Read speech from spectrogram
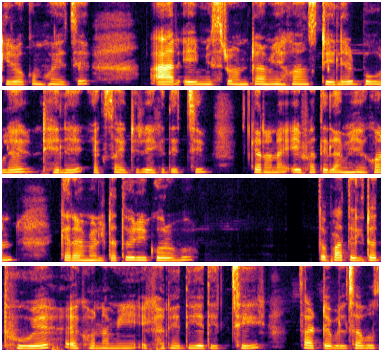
কীরকম হয়েছে। আর এই মিশ্রণটা আমি এখন স্টিলের বোলে ঢেলে এক সাইডে রেখে দিচ্ছি। কেননা এই পাতিলে আমি এখন ক্যারামেলটা তৈরি করব। তো পাতিলটা ধুয়ে এখন আমি এখানে দিয়ে দিচ্ছি চার টেবিল চামচ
